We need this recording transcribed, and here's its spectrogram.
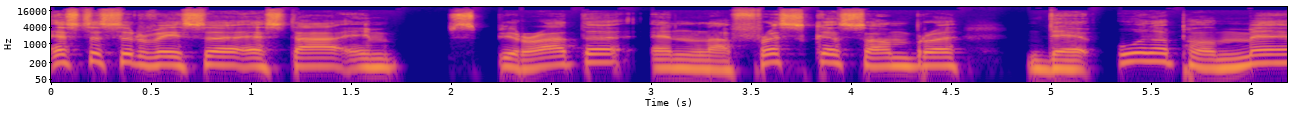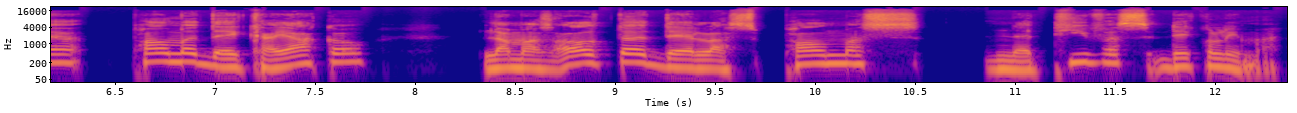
"Esta cerveza está inspirada en la fresca sombra de una palma, palma de Cayaco, la más alta de las palmas nativas de Colima,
